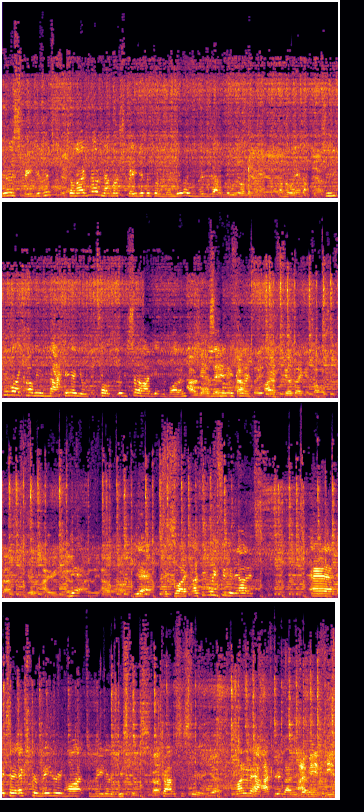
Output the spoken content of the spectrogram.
You know the speed difference. Yeah. So imagine having that much speed difference on a like you move about a meter on the Yeah, land, yeah, on the lander. So you can like come in macking, and you'll well, it'll be so hard to get to the bottom. I was gonna And say then you the fact in that higher. it feels like it's almost as fast as you go the higher you go. Yeah. Really out. Huh? Yeah, it's like I think we figured out it's uh, it's an extra meter in height to meter in distance. Gotcha. Travis's theory. Yeah. I don't know how accurate that is. I mean, he's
